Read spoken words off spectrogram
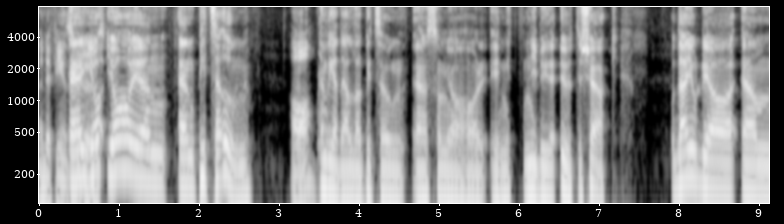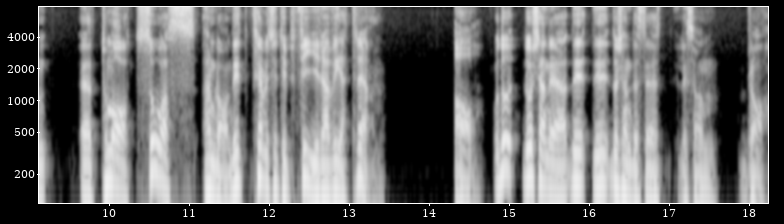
Men det finns ju... Eh, jag, jag har ju en, en pizzaugn. Ja, En vedeldad pizzaugn eh, som jag har i mitt nybyggda utekök. Och där gjorde jag en eh, tomatsås häromdagen. Det krävdes ju typ fyra veträn. ja. Och då, då kände jag, det, det, då kändes det liksom bra.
